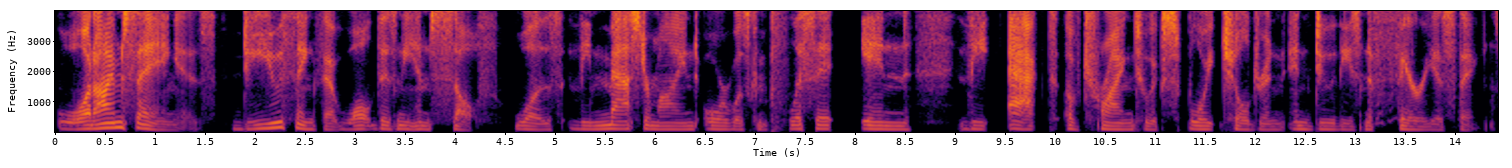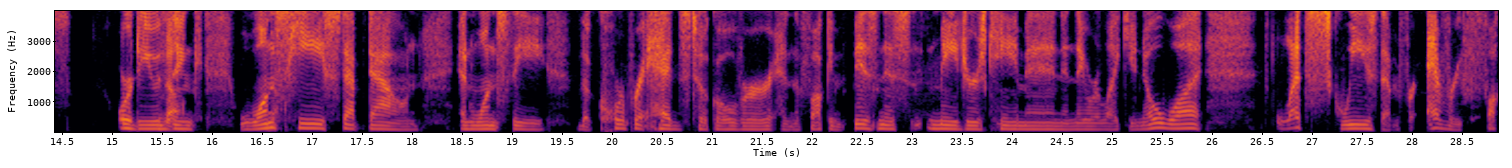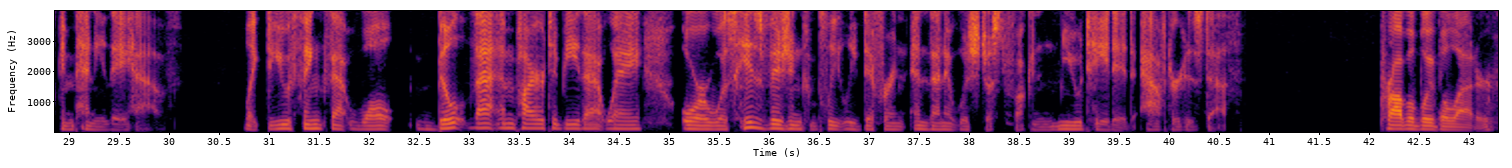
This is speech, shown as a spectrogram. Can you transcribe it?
what I'm saying is, do you think that Walt Disney himself was the mastermind or was complicit in the act of trying to exploit children and do these nefarious things? Or do you No. think once he stepped down and once the the corporate heads took over and the fucking business majors came in and they were like, "You know what? Let's squeeze them for every fucking penny they have." Like, do you think that Walt built that empire to be that way or was his vision completely different and then it was just fucking mutated after his death? Probably the latter.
